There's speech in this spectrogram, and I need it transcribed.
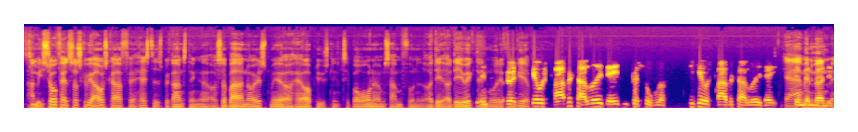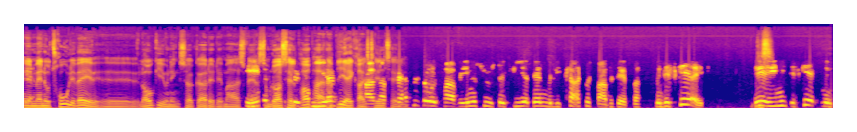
de, Jamen, I så fald, så skal vi afskaffe hastighedsbegrænsninger, og så bare nøjes med at have oplysning til borgerne om samfundet. Og det, og det er jo ikke den måde, det fungerer det kan jo på. straffes allerede i dag, de personer. De kan jo straffes allerede i dag. Ja, dem, men gør med, det der. med, med en utrolig vag øh, lovgivning, så gør det det meget svært. Som du også selv påpeger, der bliver ikke rejst paragraf tiltale. færdselslovens paragraf 21 stykke 4, den vil de klart kunne straffes efter. Men det sker ikke. Det er jeg enig. Det sker ikke, men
